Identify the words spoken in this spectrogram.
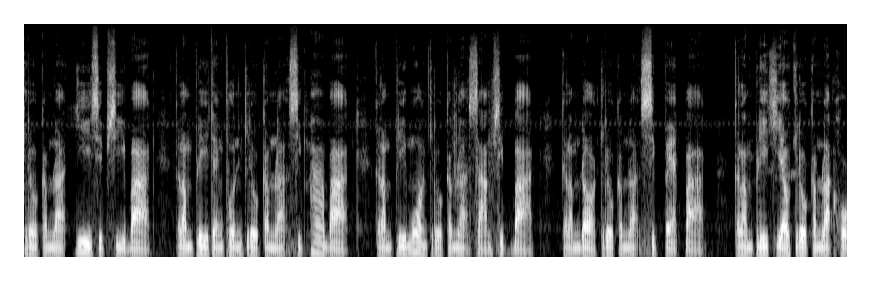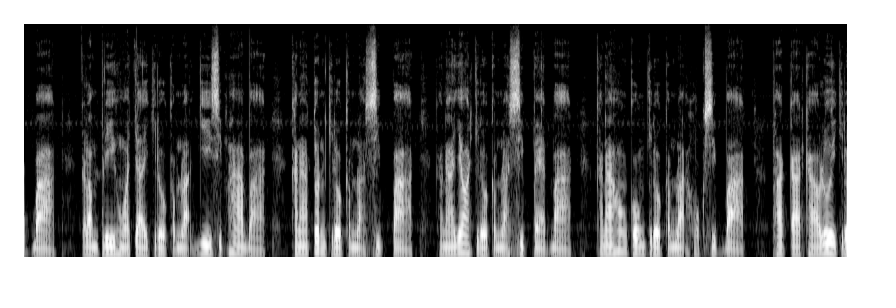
กิโลกรัมละ 24 บาทกะลำปลีแตงผลกิโลกรัมละ 15 บาทกะลำปลีม่วงกิโลกรัมละ 30 บาทกะลำดอกกิโลกรัมละ 18 บาทกะลำปลีเขียวกิโลกรัมละ 6 บาท กล่ำปลีหัวใจกิโลกรัมละ 25 บาทคะน้าต้นกิโลกรัมละ 10 บาทคะน้ายอดกิโลกรัมละ 18 บาทคะน้าฮ่องกงกิโลกรัมละ 60 บาท ผักกาดขาวลุยกิโล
